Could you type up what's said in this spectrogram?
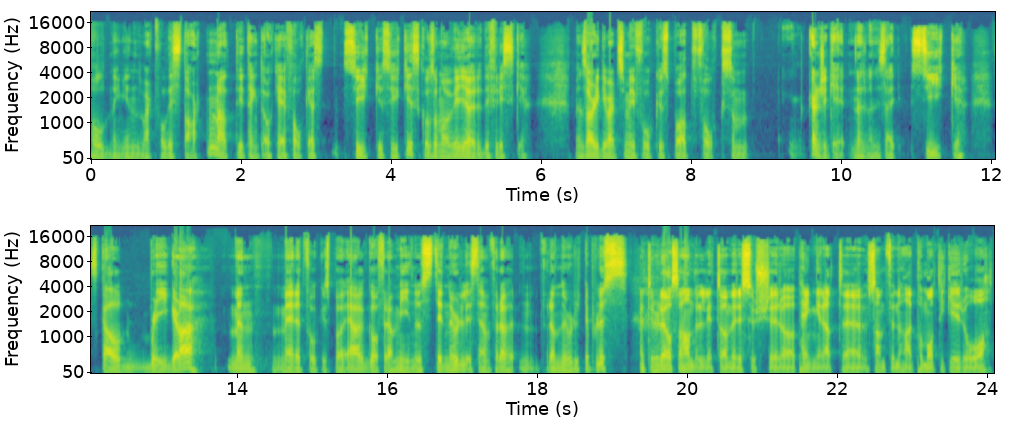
holdningen, i hvert fall i starten, at de tenkte ok, folk er syke psykisk, og så må vi gjøre de friske. Men så har det ikke vært så mye fokus på at folk som kanskje ikke nødvendigvis er syke, skal bli glad, men mer et fokus på ja, gå fra minus til null istedenfor fra null til pluss. Jeg tror det også handler litt om ressurser og penger, at uh, samfunnet har på en måte ikke råd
